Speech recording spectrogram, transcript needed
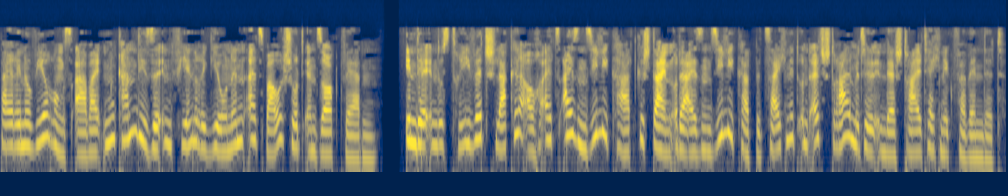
Bei Renovierungsarbeiten kann diese in vielen Regionen als Bauschutt entsorgt werden. In der Industrie wird Schlacke auch als Eisensilikatgestein oder Eisensilikat bezeichnet und als Strahlmittel in der Strahltechnik verwendet.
